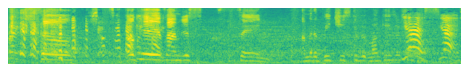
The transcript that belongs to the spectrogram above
Like, So, show us what that okay, looks if like. I'm just saying, I'm gonna beat you, stupid monkeys, or something. Yes, yes.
